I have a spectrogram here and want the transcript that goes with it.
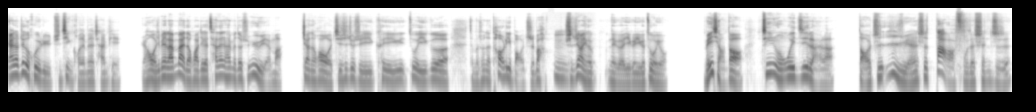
按照这个汇率去进口那边的产品，然后我这边来卖的话，这个菜单上面都是日元嘛，这样的话我其实就是一可以做一个怎么说呢，套利保值吧，嗯，是这样一个那个一个一个作用。没想到金融危机来了，导致日元是大幅的升值，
